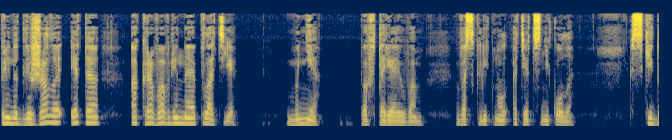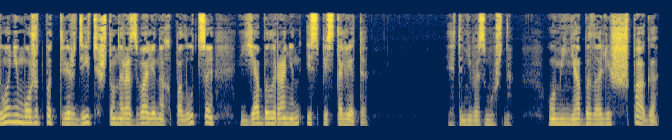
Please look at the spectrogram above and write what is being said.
принадлежало это окровавленное платье?» «Мне, повторяю вам», — воскликнул отец Никола. — Скидони может подтвердить, что на развалинах Полуца я был ранен из пистолета. Это невозможно. У меня была лишь шпага.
